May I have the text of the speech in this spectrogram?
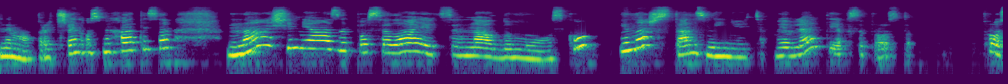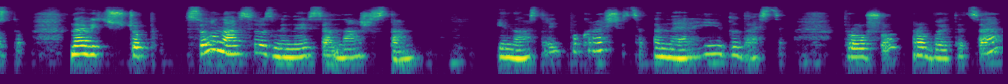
нема причин усміхатися, наші м'язи посилають сигнал до мозку, і наш стан змінюється. Уявляєте, як все просто? Просто. Навіть щоб всього-навсього змінився наш стан. І настрій покращиться, енергії додасться. Прошу робити це.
